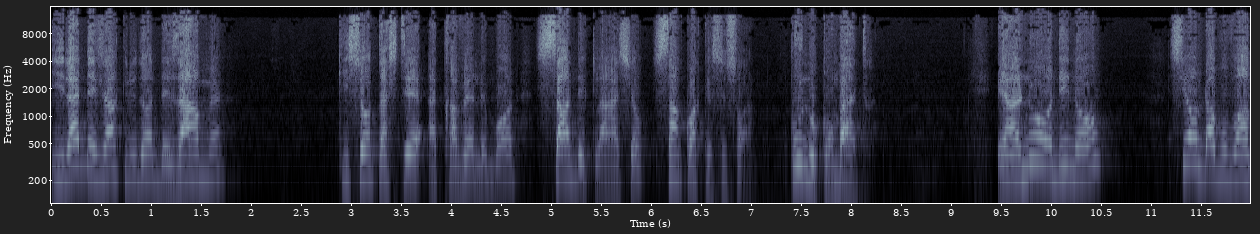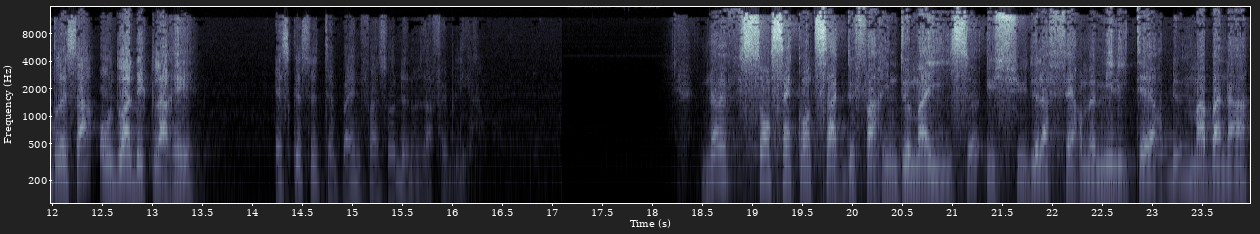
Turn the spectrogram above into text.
il a des gens qui lui donnent des armes qui sont achetées à travers le monde sans déclaration, sans quoi que ce soit, pour nous combattre. Et à nous, on dit non, si on doit vous vendre ça, on doit déclarer. Est-ce que ce n'était pas une façon de nous affaiblir? 950 sacs de farine de maïs issus de la ferme militaire de Mabana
